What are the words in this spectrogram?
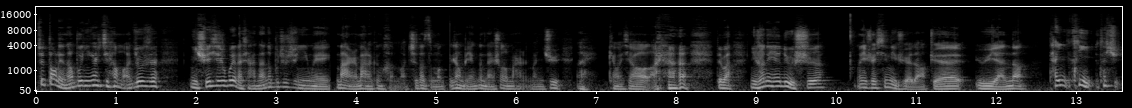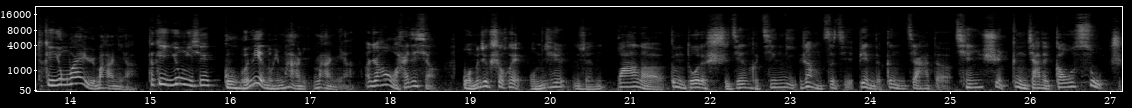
这道理难道不应该是这样吗？就是。你学习是为了啥？难道不就是因为骂人骂得更狠吗？知道怎么让别人更难受的骂人吗？你去，哎，开玩笑了，对吧？你说那些律师，那些学心理学的、学语言的，他可以，他学，他可以用外语骂你啊，他可以用一些古文里的东西骂你，骂你啊啊！然后我还在想。我们这个社会，我们这些人花了更多的时间和精力，让自己变得更加的谦逊，更加的高素质。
